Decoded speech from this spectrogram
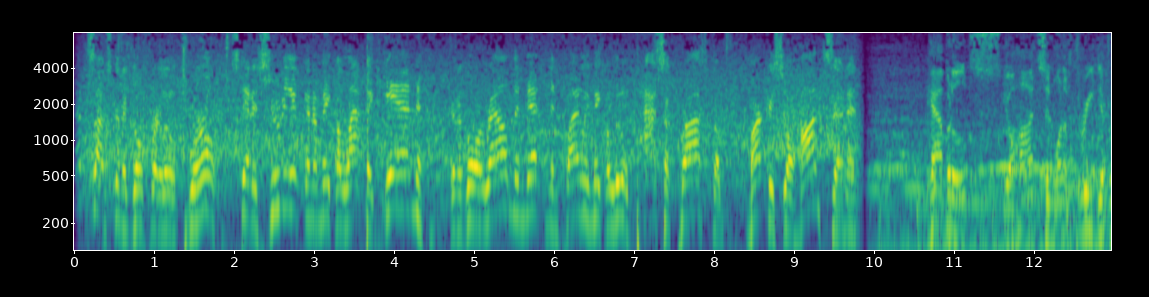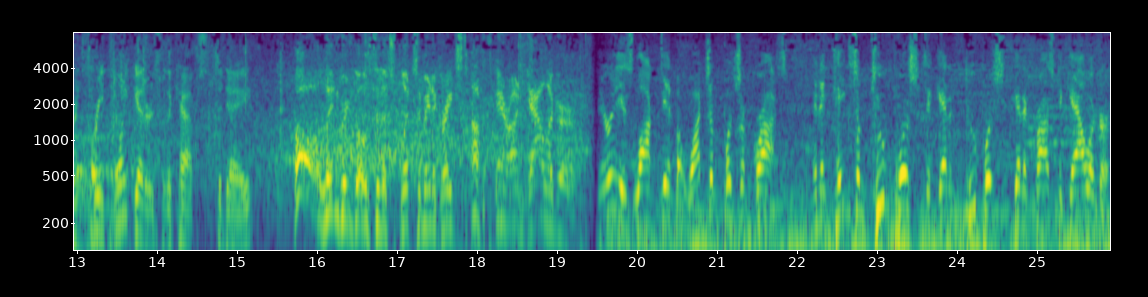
Kuznetsov's going to go for a little twirl. Instead of shooting it, going to make a lap again. Going to go around the net and then finally make a little pass across to Marcus Johansson. And Capitals, Johansson, one of three different three-point getters for the Caps today. Oh, Lindgren goes to the splits and made a great stop there on Gallagher. There he is locked in, but watch him push across. And it takes him two push to get it, two push to get across to Gallagher.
